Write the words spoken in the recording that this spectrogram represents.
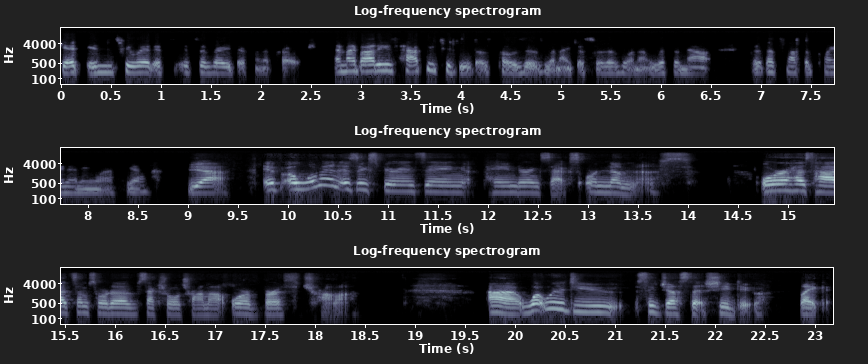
get into it, it's, it's a very different approach. And my body is happy to do those poses when I just sort of want to whip them out. But that's not the point anymore. Yeah. Yeah. If a woman is experiencing pain during sex or numbness, or has had some sort of sexual trauma or birth trauma. Uh, what would you suggest that she do? Like,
